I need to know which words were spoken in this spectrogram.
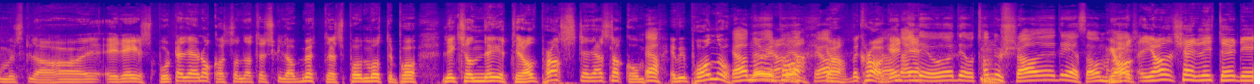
om skulle ha reist bort, eller noe sånn at vi skulle ha møttes på en måte på litt sånn nøytral plass, det er det jeg snakker om. Ja. Er vi på nå? Ja, nå er vi på. ja. Ja, beklager. Nei, det er jo, det er jo Tanusha det dreier seg om her. ja, kjære lytter, det,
